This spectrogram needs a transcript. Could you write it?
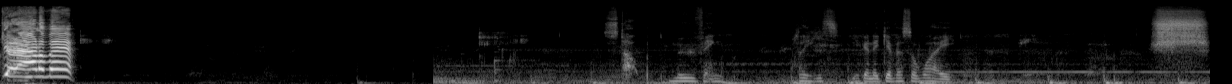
Get out of it! Stop moving. Please, you're gonna give us away. Shh!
